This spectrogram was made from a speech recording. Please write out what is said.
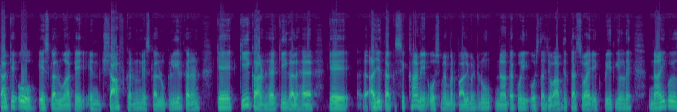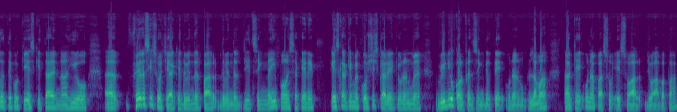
ਤਾਂ ਕਿ ਉਹ ਇਸ ਗੱਲ ਨੂੰ ਆ ਕੇ ਇਨਕਸ਼ਾਫ ਕਰਨ, ਇਸ ਗੱਲ ਨੂੰ ਕਲੀਅਰ ਕਰਨ ਕਿ ਕੀ ਕਾਰਨ ਹੈ, ਕੀ ਗੱਲ ਹੈ ਕਿ ਅਜੇ ਤੱਕ ਸਿੱਖਾਂ ਨੇ ਉਸ ਮੈਂਬਰ ਪਾਰਲੀਮੈਂਟ ਨੂੰ ਨਾ ਤਾਂ ਕੋਈ ਉਸ ਦਾ ਜਵਾਬ ਦਿੱਤਾ ਸਿਵਾਏ ਇੱਕ ਪ੍ਰੀਤ ਗਿੱਲ ਦੇ, ਨਾ ਹੀ ਕੋਈ ਉਹਦੇ ਉੱਤੇ ਕੋਈ ਕੇਸ ਕੀਤਾ ਹੈ, ਨਾ ਹੀ ਉਹ ਫਿਰ ਅਸੀਂ ਸੋਚਿਆ ਕਿ ਦਵਿੰਦਰਪਾਲ ਦਵਿੰਦਰਜੀਤ ਸਿੰਘ ਨਹੀਂ ਪਹੁੰਚ ਸਕੇ ਨੇ। ਇਸ ਕਰਕੇ ਮੈਂ ਕੋਸ਼ਿਸ਼ ਕਰ ਰਿਹਾ ਕਿ ਉਹਨਾਂ ਨੂੰ ਮੈਂ ਵੀਡੀਓ ਕਾਨਫਰੈਂਸਿੰਗ ਦੇ ਉੱਤੇ ਉਹਨਾਂ ਨੂੰ ਲਵਾਂ ਤਾਂ ਕਿ ਉਹਨਾਂ ਪਾਸੋਂ ਇਹ ਸਵਾਲ ਜਵਾਬ ਆਪਾਂ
